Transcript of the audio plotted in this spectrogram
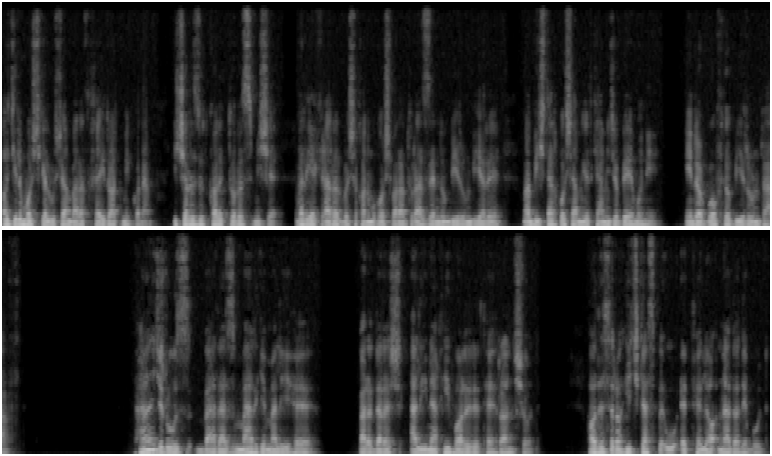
آجیل مشکل باشم برات خیرات می‌کنم. ایشالا زود کارت درست میشه. ولی یک قرار باشه خانم خوشبرم تو رو از زندون بیرون بیاره. من بیشتر خوشم میاد که همینجا بمونی. این را گفت و بیرون رفت. پنج روز بعد از مرگ ملیحه برادرش علی نقی وارد تهران شد. حادثه را هیچ کس به او اطلاع نداده بود.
